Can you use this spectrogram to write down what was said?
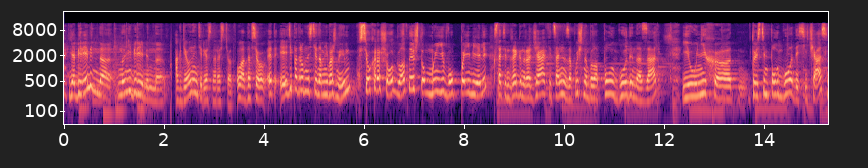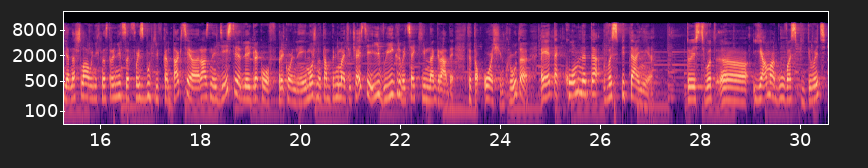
я беременна, но не беременна. А где он, интересно, растет? Ладно, все, это, эти подробности нам не важны. Все хорошо, главное, что мы его поимели. Кстати, Dragon Raja официально запущена была полгода назад. И у них, э, то есть им полгода сейчас, я нашла у них на страницах в Фейсбуке и ВКонтакте разные действия для игроков прикольные. И можно там принимать участие и выигрывать всякие награды. Это очень круто. Это комната воспитания. То есть вот э, я могу воспитывать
